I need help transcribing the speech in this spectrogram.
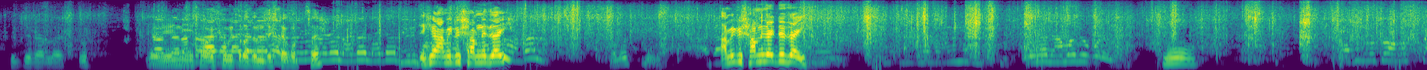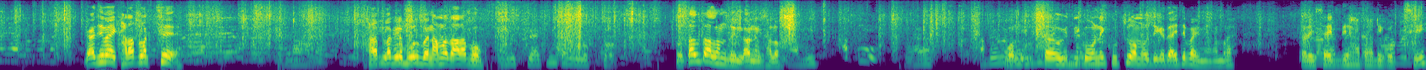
সূর্যের আলো একটু নিয়ে সবাই ছবি তোলার জন্য চেষ্টা করছে। দেখি আমি একটু সামনে যাই। আমি একটু সামনে যাইতে চাই হুম গাজী ভাই খারাপ লাগছে? খারাপ লাগলে বলবেন আমরা দাঁড়াবো। আমি ট্রেকিং করার লোক তো টোটাল তো আলহামদুলিল্লাহ অনেক ভালো। বন্ধুটা হ্যাঁ ওইদিকে অনেক উঁচু আমরা ওইদিকে যাইতে পারি না আমরা তার এই সাইড দিয়ে হাঁটাহাঁটি করছি।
